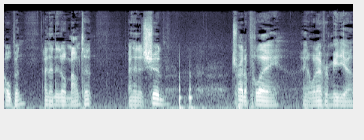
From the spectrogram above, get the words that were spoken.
Open, and then it'll mount it, and then it should try to play in whatever media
